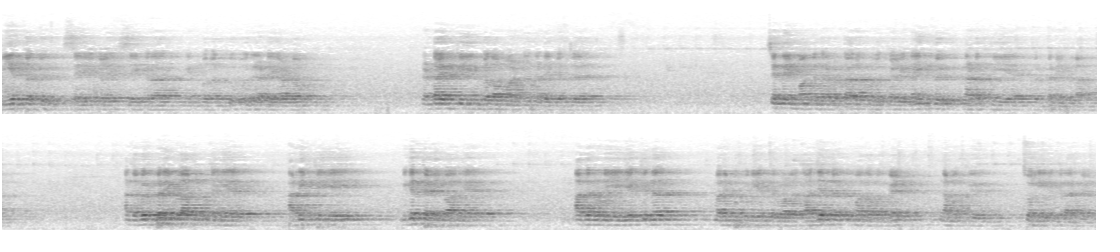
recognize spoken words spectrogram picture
வியத்தகு செயல்களை செய்கிறார் என்பதற்கு ஒரு அடையாளம். இரண்டாயிரத்தி இருபதாம் ஆண்டு நடைபெற்ற சென்னை மாநகர வட்டார குழுக்கள் இணைந்து நடத்திய விற்பனை விழா. அந்த விற்பனை விழாவினுடைய அறிக்கையை மிக தெளிவாக அதனுடைய இயக்குனர் மதிப்புக்குரிய திருவாளர் ராஜேந்திரகுமார் அவர்கள் நமக்கு சொல்லியிருக்கிறார்கள்.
